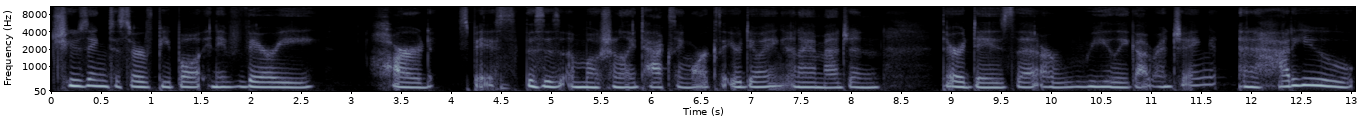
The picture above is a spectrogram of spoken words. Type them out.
choosing to serve people in a very hard space. This is emotionally taxing work that you're doing. And I imagine there are days that are really gut wrenching. And how do you,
